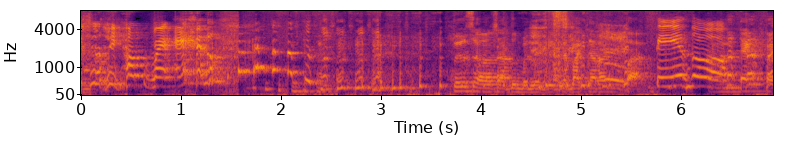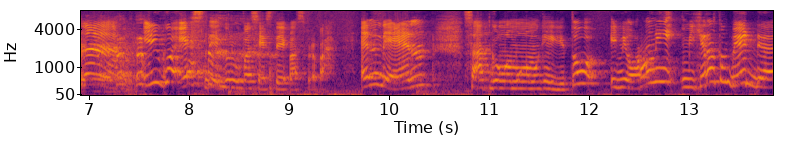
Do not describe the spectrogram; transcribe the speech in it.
melihat PR. Itu salah satu bentuk kita pacaran, Pak. Kayak gitu. PR. Nah, ini gue SD, gue lupa sih SD kelas berapa. And then, saat gue ngomong-ngomong kayak gitu, ini orang nih mikirnya tuh beda.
